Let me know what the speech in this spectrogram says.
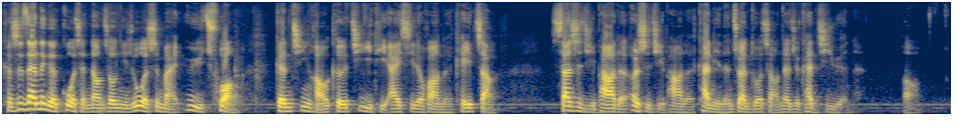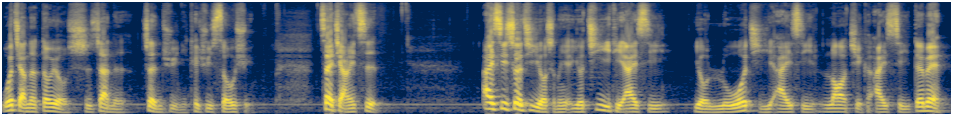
可是，在那个过程当中，你如果是买钰创跟晶豪科记忆体 IC 的话呢，可以涨三十几趴的、二十几趴的，看你能赚多少，那就看机缘了。哦，我讲的都有实战的证据，你可以去搜寻。再讲一次，IC 设计有什么？有记忆体 IC。有逻辑 IC，Logic IC，对不对？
